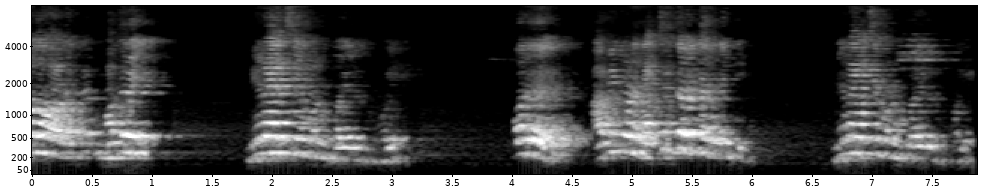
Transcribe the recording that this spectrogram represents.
பகவானுக்கு மதுரை மீனாட்சி அம்மன் கோயிலுக்கு போய் ஒரு அவங்களோட நட்சத்திர கருவிக்கு மீனாட்சி அம்மன் கோயிலுக்கு போய்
